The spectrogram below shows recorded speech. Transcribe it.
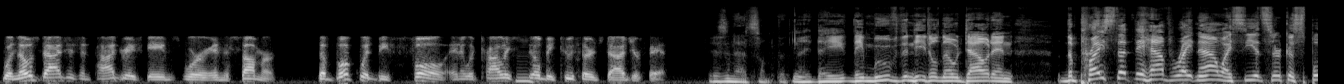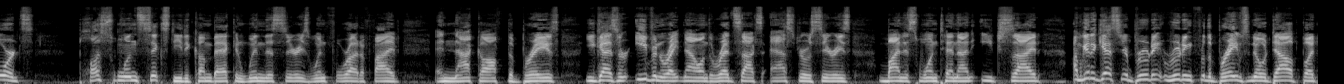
When those Dodgers and Padres games were in the summer, the book would be full, and it would probably hmm. still be two thirds Dodger fans. Isn't that something? They they move the needle, no doubt, and the price that they have right now, I see at Circa Sports plus 160 to come back and win this series, win four out of five, and knock off the Braves. You guys are even right now on the Red Sox Astro series, minus 110 on each side. I'm going to guess you're rooting, rooting for the Braves, no doubt, but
